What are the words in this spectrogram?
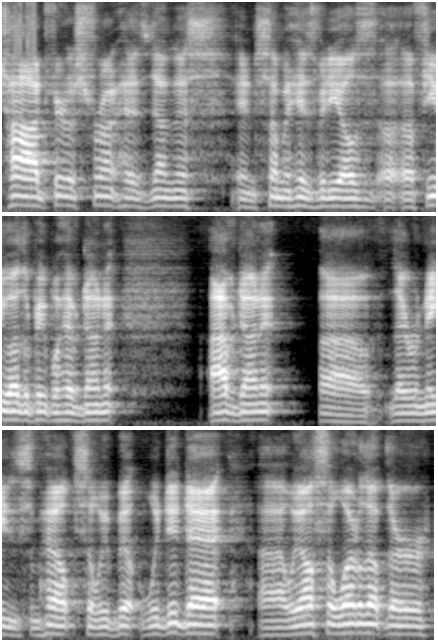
Todd Fearless Front has done this in some of his videos. A, a few other people have done it. I've done it. Uh, they were needing some help, so we built. We did that. Uh, we also welded up their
